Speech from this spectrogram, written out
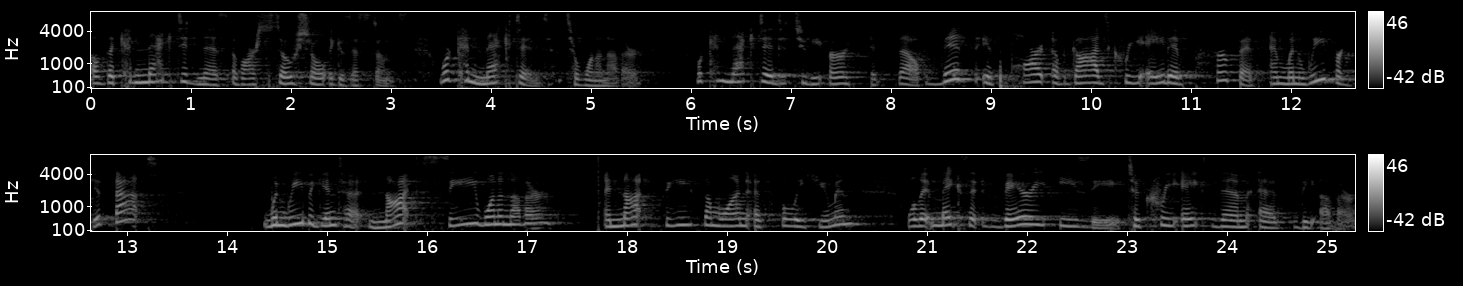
of the connectedness of our social existence. We're connected to one another. We're connected to the earth itself. This is part of God's creative purpose. And when we forget that, when we begin to not see one another and not see someone as fully human, well, it makes it very easy to create them as the other.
